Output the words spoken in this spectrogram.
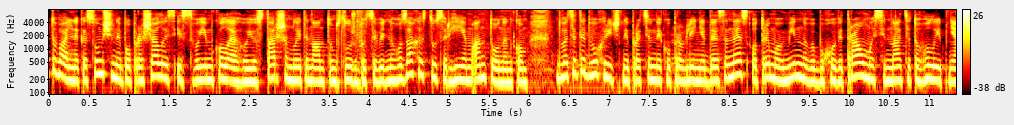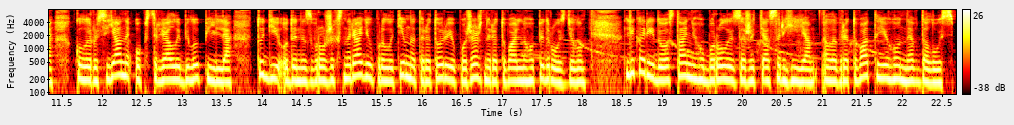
Рятувальники Сумщини попрощались із своїм колегою, старшим лейтенантом служби цивільного захисту Сергієм Антоненком. 22-річний працівник управління ДСНС отримав мінно-вибухові травми 17 липня, коли росіяни обстріляли Білопілля. Тоді один із ворожих снарядів прилетів на територію пожежно-рятувального підрозділу. Лікарі до останнього боролись за життя Сергія, але врятувати його не вдалося.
